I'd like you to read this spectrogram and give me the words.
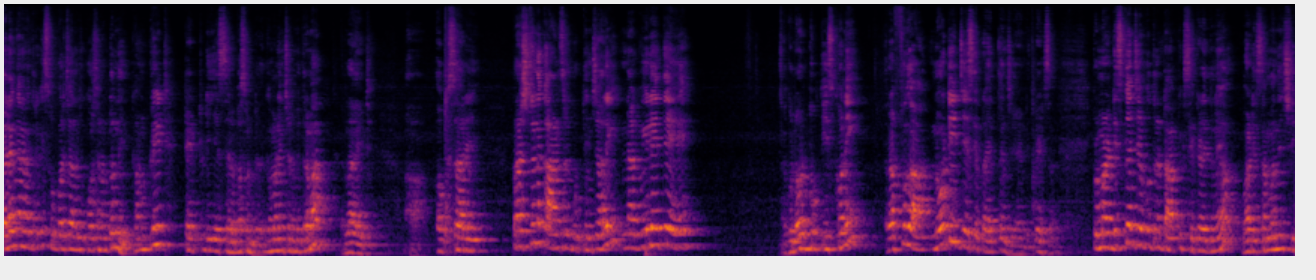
తెలంగాణ మిత్రకి సూపర్ ఛాలెంజ్ కోర్స్ ఉంటుంది. కంప్లీట్ టెట్ డిఎస్ సిలబస్ ఉంటుంది. గమనించండి మిత్రమా. రైట్ ఒకసారి ప్రశ్నలకు ఆన్సర్ గుర్తించాలి. నాకు వీలైతే ఒక నోట్బుక్ తీసుకొని రఫ్గా నోటీస్ చేసే ప్రయత్నం చేయండి. రైట్ సార్ ఇప్పుడు మనం డిస్కస్ చేయబోతున్న టాపిక్స్ ఎక్కడైతున్నాయో వాటికి సంబంధించి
